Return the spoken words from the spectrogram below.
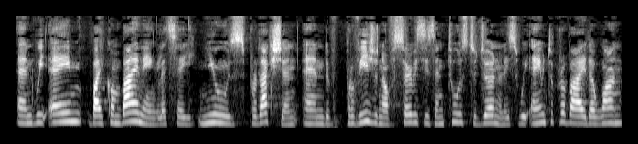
and we aim by combining, let's say, news production and provision of services and tools to journalists, we aim to provide a one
